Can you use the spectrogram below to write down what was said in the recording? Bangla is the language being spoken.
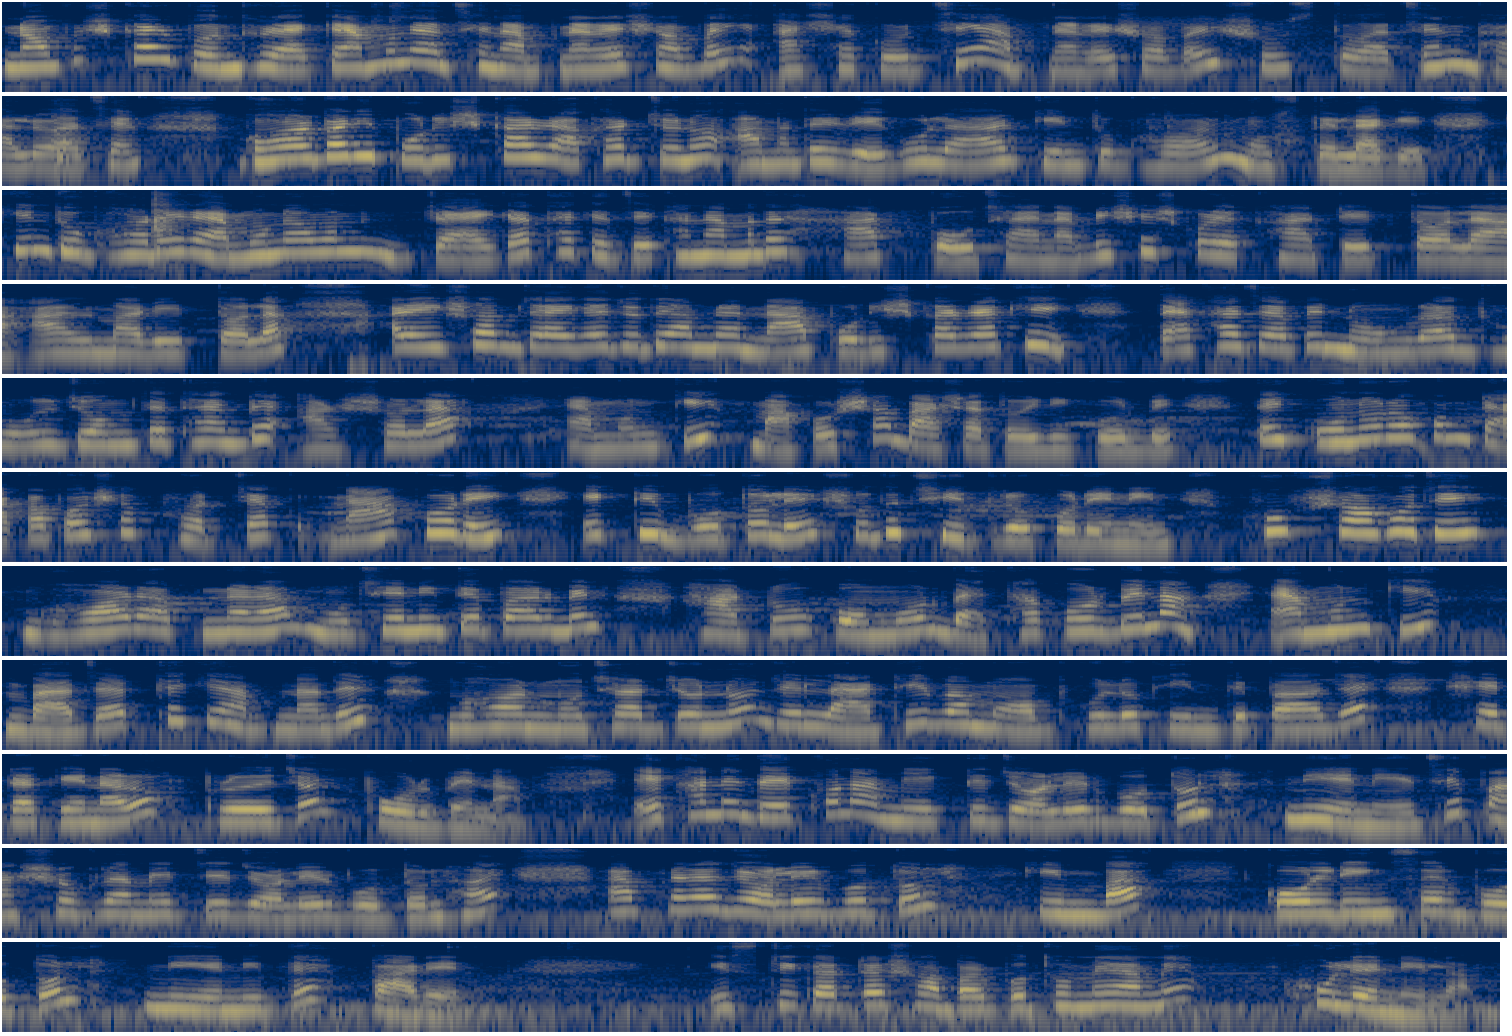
নমস্কার বন্ধুরা, কেমন আছেন আপনারা সবাই? আশা করছি আপনারা সবাই সুস্থ আছেন, ভালো আছেন। ঘর বাড়ি পরিষ্কার রাখার জন্য আমাদের রেগুলার কিন্তু ঘর মুছতে লাগে। কিন্তু ঘরের এমন এমন জায়গা থাকে যেখানে আমাদের হাত পৌঁছায় না, বিশেষ করে খাটের তলা, আলমারির তলা। আর এই সব জায়গায় যদি আমরা না পরিষ্কার রাখি, দেখা যাবে নোংরা ধুল জমতে থাকবে, আরশোলা, এমনকি মাকড়সা বাসা তৈরি করবে। তাই কোনো রকম টাকা পয়সা খরচা না করেই একটি বোতলে শুধু ছিদ্র করে নিন। খুব সহজেই ঘর আপনারা মুছে নিতে পারবেন, হাঁটু, কোমর ব্যথা করবে না, এমনকি বাজার থেকে আপনাদের ঘর মোছার জন্য যে লাঠি বা মপগুলো কিনতে পাওয়া যায়, সেটা কেনারও প্রয়োজন পড়বে না। এখানে দেখুন, আমি একটি জলের বোতল নিয়ে নিয়েছি, পাঁচশো গ্রামের যে জলের বোতল হয়, আপনারা জলের বোতল কিংবা কোল্ড ড্রিঙ্কসের বোতল নিয়ে নিতে পারেন। স্টিকারটা সবার প্রথমে আমি খুলে নিলাম।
